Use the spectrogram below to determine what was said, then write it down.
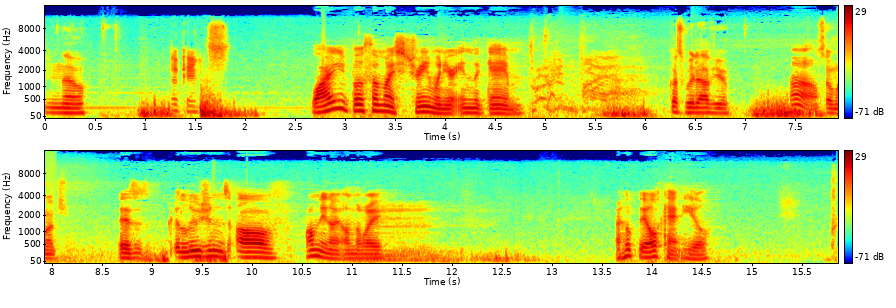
No. Okay. Why are you both on my stream when you're in the game? Because we love you Oh, so much. there's illusions of Omni Knight on the way. I hope they all can't heal.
